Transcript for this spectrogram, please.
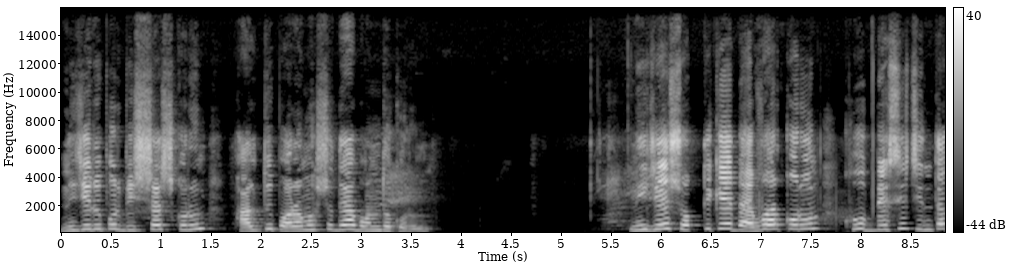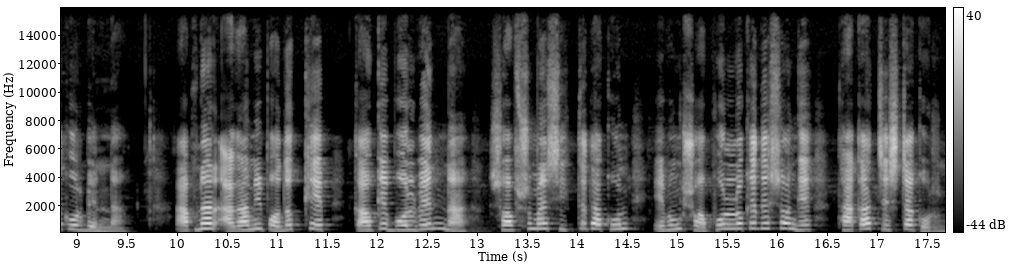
নিজের উপর বিশ্বাস করুন, ফালতু পরামর্শ দেওয়া বন্ধ করুন। নিজের শক্তিকে ব্যবহার করুন, খুব বেশি চিন্তা করবেন না। আপনার আগামী পদক্ষেপ কাউকে বলবেন না। সবসময় শিখতে থাকুন এবং সফল লোকেদের সঙ্গে থাকার চেষ্টা করুন।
